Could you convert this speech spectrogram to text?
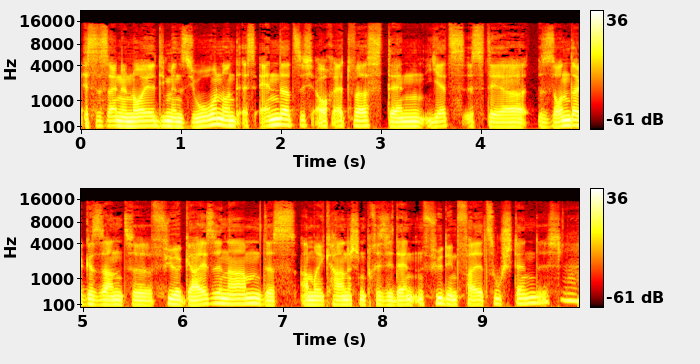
Es ist eine neue Dimension und es ändert sich auch etwas, denn jetzt ist der Sondergesandte für Geiselnahmen des amerikanischen Präsidenten für den Fall zuständig ah,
